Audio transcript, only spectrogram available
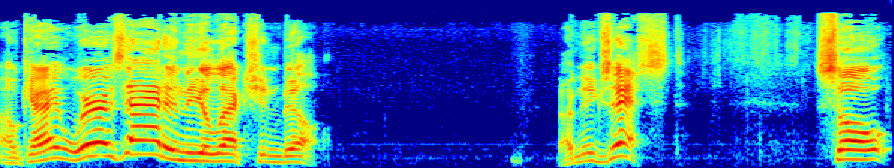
Okay, where is that in the election bill? Doesn't exist. So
